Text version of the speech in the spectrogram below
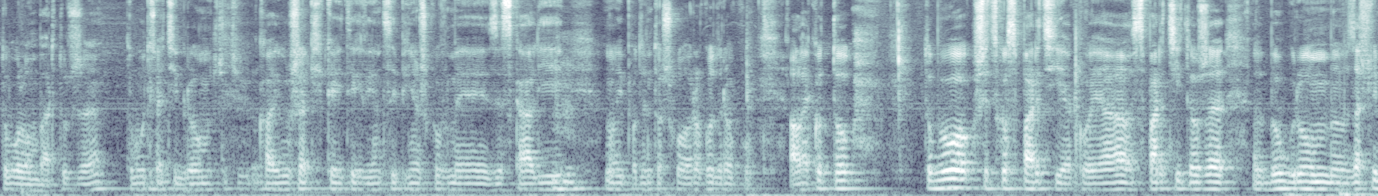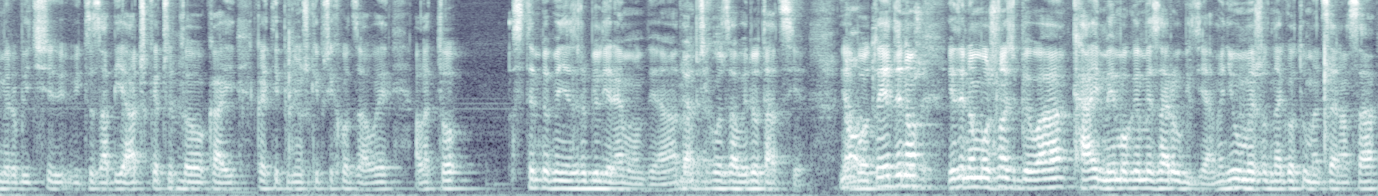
to był Lombard, że to był trzeci grom. Trzeci grom. Ka już jakiś tych więcej pieniążków my zyskali, Mhm. no i potem to szło rok od roku. Ale jako to, to było wszystko wsparcie, jako ja wsparcie to, że był grum, zaczęliśmy robić i to zabijaczkę, czy to kaj, kaj te pieniążki przychodzały, ale to z tym by my nie zrobili remont, ja? tam Jasne. przychodzały dotacje. Ja, No, bo to jedyno, może- jedyna możliwość była, kaj my możemy zarobić. Ja? My nie mamy żadnego tu mecenasa,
